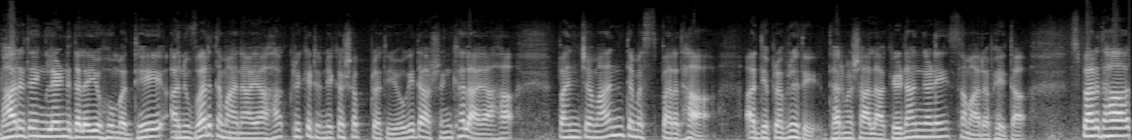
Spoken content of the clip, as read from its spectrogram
भारत इंग्लैंड दलयोः मध्ये अनुवर्तमानायाः क्रिकेट् निकषप्रतियोगिताशृङ्खलायाः पञ्चमान्तिमस्पर्धा अद्य प्रभृति धर्मशाला क्रीडाङ्गणे समारभेत। स्पर्धा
